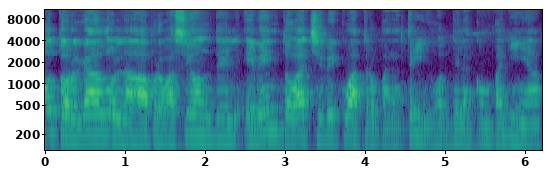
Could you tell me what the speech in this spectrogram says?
otorgado la aprobación del evento HB4 para trigo de la compañía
